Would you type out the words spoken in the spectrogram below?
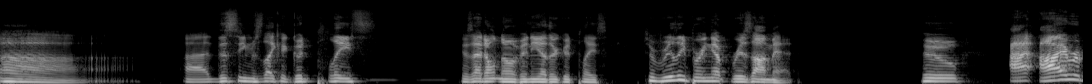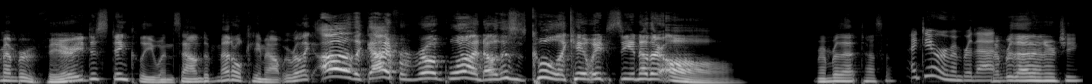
Ah, uh, this seems like a good place because I don't know of any other good place to really bring up Riz Ahmed, who I I remember very distinctly when Sound of Metal came out. We were like, "Oh, the guy from Rogue One! Oh, this is cool! I can't wait to see another." Oh, remember that, Tessa? I do remember that. Remember that energy?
